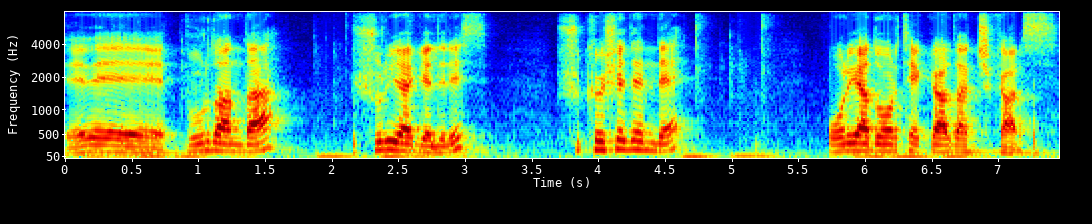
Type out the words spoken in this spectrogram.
Evet buradan da şuraya geliriz. Şu köşeden de oraya doğru tekrardan çıkarız.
